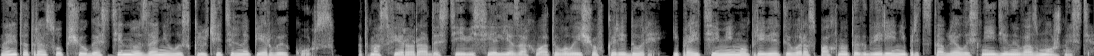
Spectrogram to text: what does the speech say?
На этот раз общую гостиную занял исключительно первый курс. Атмосфера радости и веселья захватывала еще в коридоре, и пройти мимо приветливо распахнутых дверей не представлялось ни единой возможности.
